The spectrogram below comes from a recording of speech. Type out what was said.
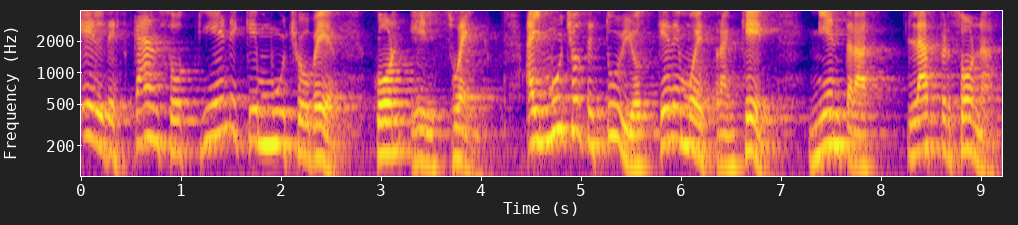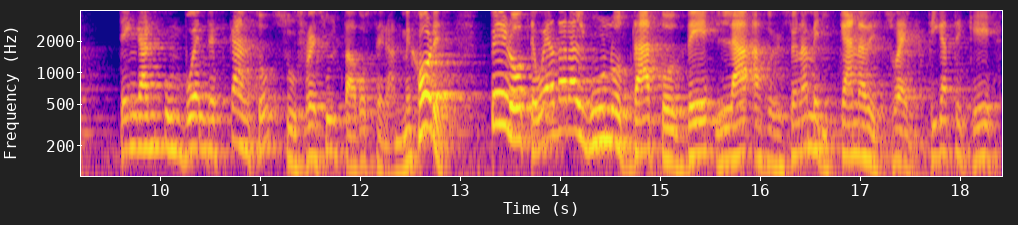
el descanso tiene que mucho ver con el sueño. Hay muchos estudios que demuestran que mientras las personas tengan un buen descanso, sus resultados serán mejores. Pero te voy a dar algunos datos de la Asociación Americana del Sueño. Fíjate que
